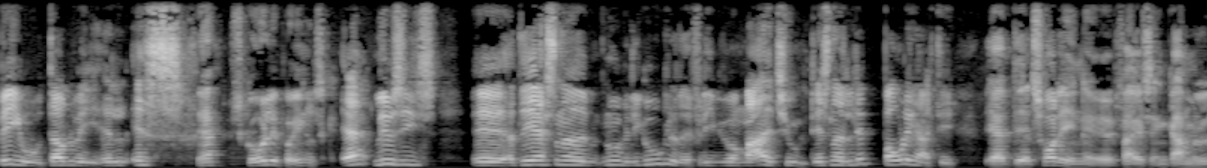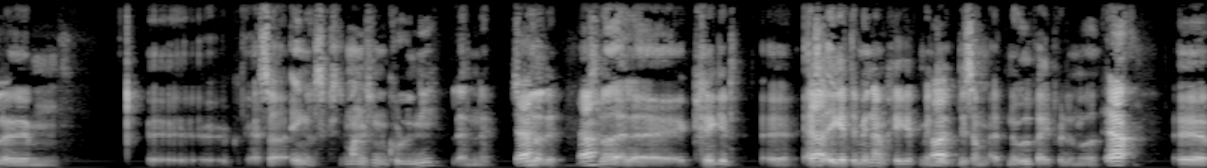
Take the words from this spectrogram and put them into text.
B-O-W-L-S. Ja, skåle på engelsk. Ja, lige præcis. Øh, og det er sådan noget, nu har vi lige googlet det, fordi vi var meget i tvivl. Det er sådan noget lidt bowlingagtigt. Ja, det, jeg tror, det er en, øh, faktisk en gammel, øh, øh, altså engelsk, mange sådan kolonilandene Ja, spiller det. ja. Sådan noget, eller cricket. Øh, altså Ja. ikke, at det minder om cricket, men Nej. det, ligesom, at den er udbredt på den måde. Ja, Øh,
